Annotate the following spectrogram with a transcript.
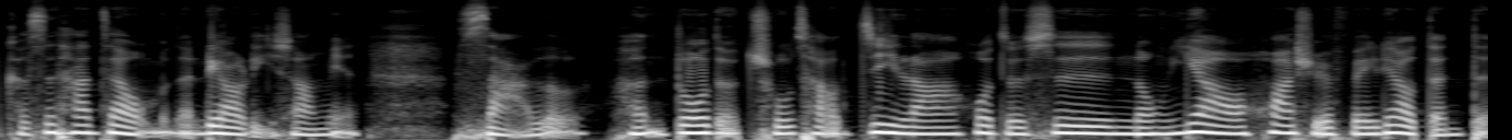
可是他在我们的料理上面撒了很多的除草剂啦，或者是农药、化学肥料等等。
